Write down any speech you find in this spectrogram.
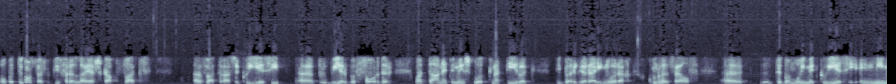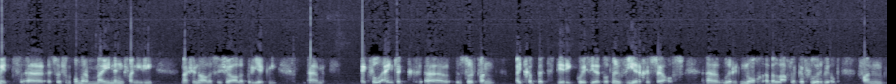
op 'n toekomsperspektief vir 'n leierskap wat uh, wat rassekohesie uh, probeer bevorder, maar dan het 'n mens ook natuurlik die burgery nodig om hulle self uh, te bemoei met kohesie en nie met uh, 'n uh, soort van ondermyning van hierdie nasionale sosiale projek nie. Ehm um, ek voel eintlik 'n uh, soort van uitgeput deur die kwessie dat ons nou weer gesels uh, oor nog 'n belaglike voorbeeld van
